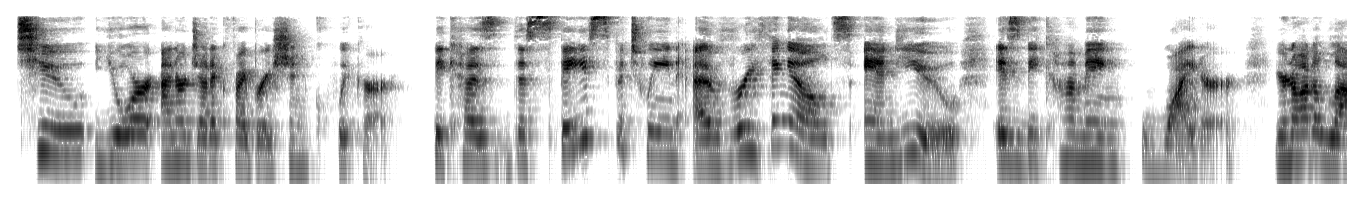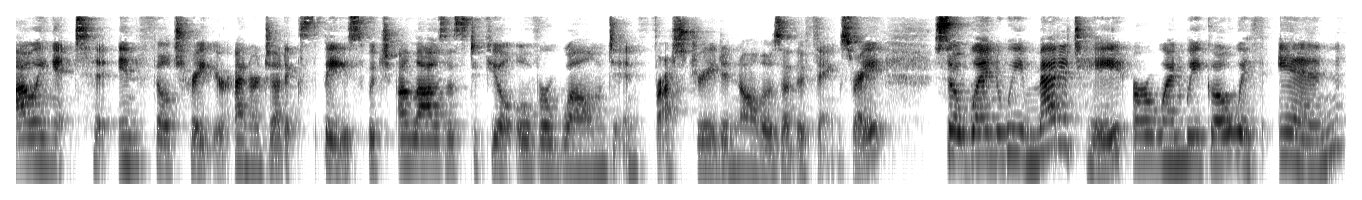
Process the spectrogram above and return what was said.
to your energetic vibration quicker because the space between everything else and you is becoming wider. You're not allowing it to infiltrate your energetic space, which allows us to feel overwhelmed and frustrated and all those other things, right? So when we meditate or when we go within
